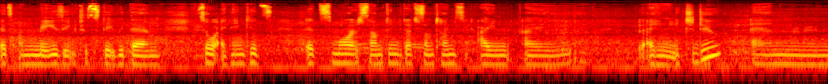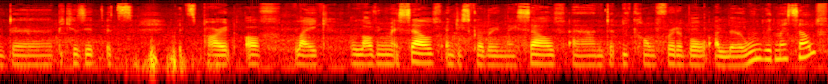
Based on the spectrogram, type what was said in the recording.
it's amazing to stay with them. So I think it's it's more something that sometimes I I, I need to do, and uh, because it, it's it's part of like loving myself and discovering myself and be comfortable alone with myself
